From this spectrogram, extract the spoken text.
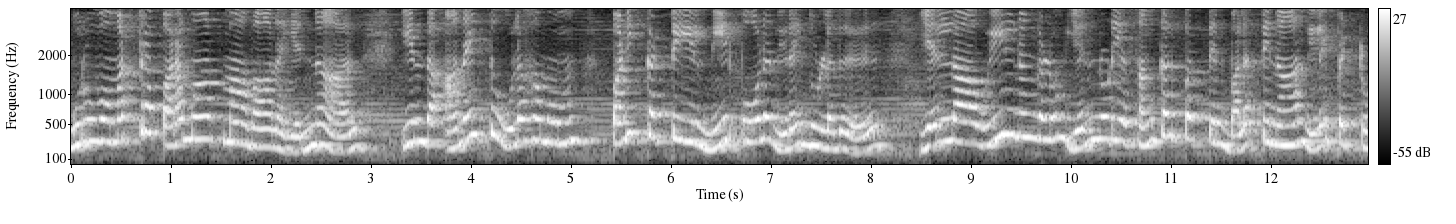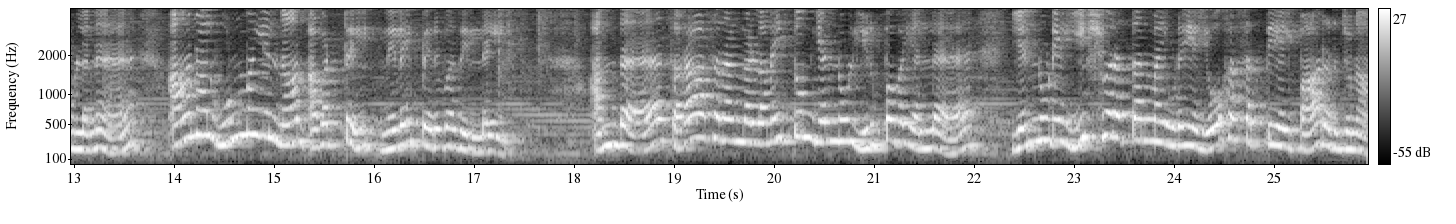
உருவமற்ற பரமாத்மாவான என்னால் இந்த அனைத்து உலகமும் பனிக்கட்டியில் நீர் போல நிறைந்துள்ளது. எல்லா உயிரினங்களும் என்னுடைய சங்கல்பத்தின் பலத்தினால் நிலை பெற்றுள்ளன. ஆனால் உண்மையில் நான் அவற்றில் நிலை பெறுவதில்லை. அந்த சராசரங்கள் அனைத்தும் என்னுள் இருப்பவை அல்ல. என்னுடைய ஈஸ்வரத்தன்மையுடைய யோக சக்தியை பார் அர்ஜுனா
